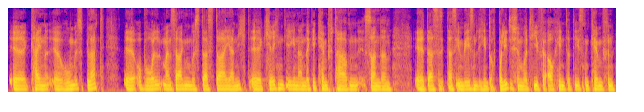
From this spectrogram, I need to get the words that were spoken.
äh, kein äh, Ruhmesblatt, äh, obwohl man sagen muss, dass da ja nicht äh, Kirchen gegeneinander gekämpft haben, sondern äh, dass, dass im Wesentlichen doch politische Motive auch hinter diesen Kämpfen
